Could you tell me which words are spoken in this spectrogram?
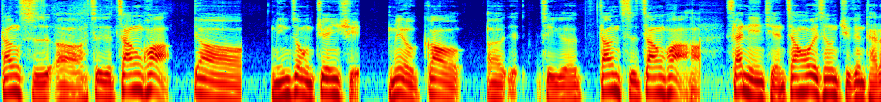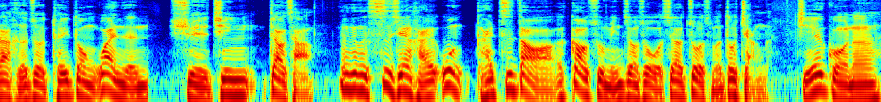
当时啊，这个彰化要民众捐血，没有告呃，这个当时彰化哈，三年前彰化卫生局跟台大合作推动万人血清调查，那个事先还问还知道啊，告诉民众说我是要做什么都讲了，结果呢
